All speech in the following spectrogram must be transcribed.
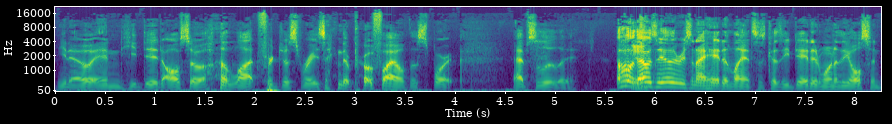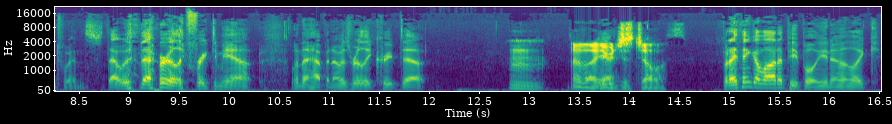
You know, and he did also a lot for just raising the profile of the sport. Absolutely. Oh, Yeah. that was the other reason I hated Lance is because he dated one of the Olsen twins. That was that really freaked me out when that happened. I was really creeped out. Hmm. I thought you were just jealous. But I think a lot of people, you know, like,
